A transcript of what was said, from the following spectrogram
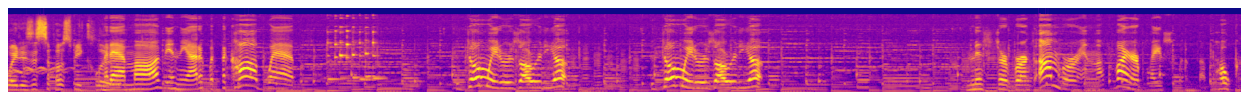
Wait, is this supposed to be Clue? Madame Mauve in the attic with the cobweb. The dumbwaiter is already up. The dumbwaiter is already up. Mr. Burnt Umber in the fireplace with the poker.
